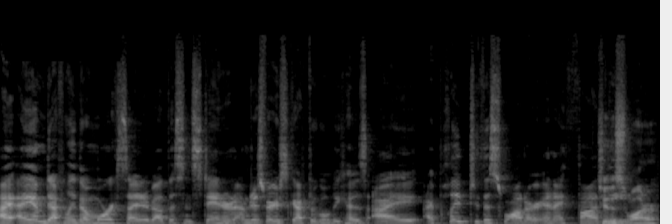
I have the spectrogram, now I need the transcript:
I, I am definitely though more excited about this in standard. I'm just very skeptical because I I played to the swatter and I thought To the swatter.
